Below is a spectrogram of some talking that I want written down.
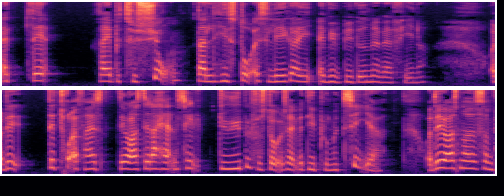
af den repetition, der historisk ligger i, at vi bliver ved med at være fjender. Og det, det tror jeg faktisk, det er også det, der har en helt dybe forståelse af, hvad diplomati er. Og det er også noget, som,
